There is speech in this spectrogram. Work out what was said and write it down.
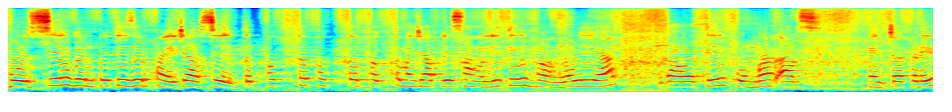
होलसेल गणपती जर पाहिजे असेल तर फक्त फक्त फक्त म्हणजे आपले सांगलीतील बामणोळी या गावातील कुंभार आर्ट्स यांच्याकडे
